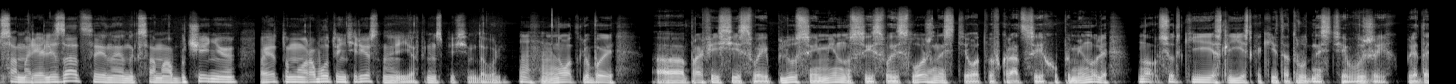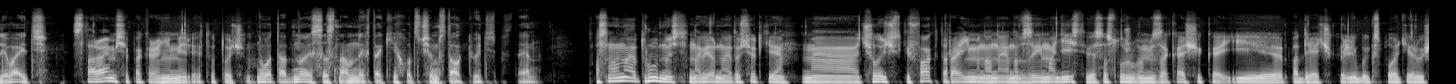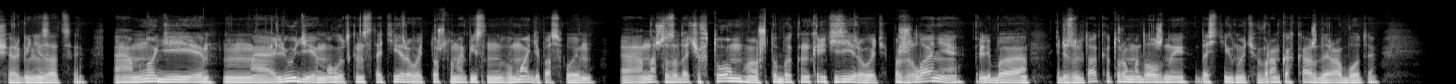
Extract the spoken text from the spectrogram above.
самореализации, наверное, к самообучению. Поэтому работа интересная, и я, в принципе, всем доволен. Угу. Ну вот любой Э, профессии свои плюсы и минусы, и свои сложности. Вот вы вкратце их упомянули. Но все-таки, если есть какие-то трудности, вы же их преодолеваете? Стараемся, по крайней мере, это точно. Ну вот одно из основных таких, вот с чем сталкиваетесь постоянно? Основная трудность, наверное, это все-таки э, человеческий фактор, а именно, наверное, взаимодействие со службами заказчика и подрядчика, либо эксплуатирующей организации. А многие э, люди могут констатировать то, что написано на бумаге по-своему. Э, наша задача в том, чтобы конкретизировать пожелания, либо результат, который мы должны достигнуть в рамках каждой работы.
